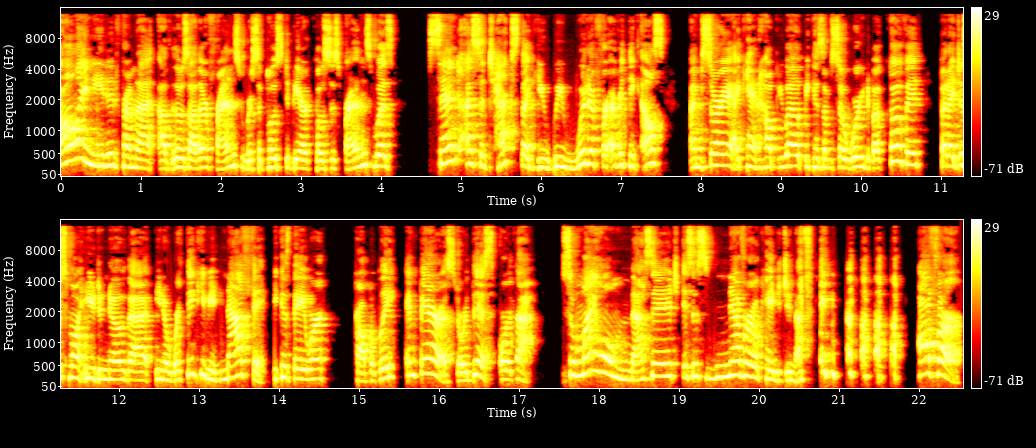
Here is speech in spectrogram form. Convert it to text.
all I needed from that, uh, those other friends who were supposed to be our closest friends was send us a text like you, we would have for everything else. I'm sorry, I can't help you out because I'm so worried about COVID, but I just want you to know that, you know, we're thinking of you nothing because they were probably embarrassed or this or that. So my whole message is it's never okay to do nothing ever.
